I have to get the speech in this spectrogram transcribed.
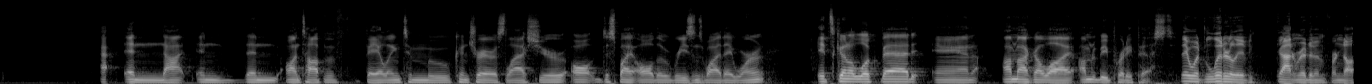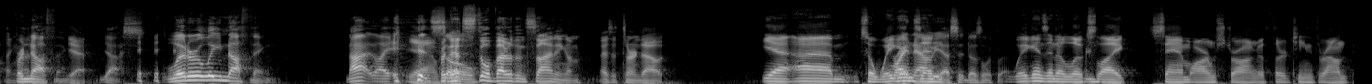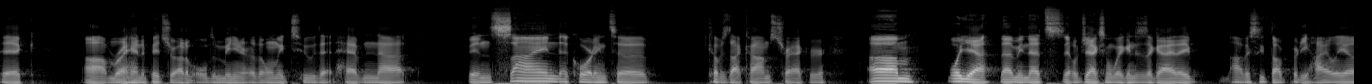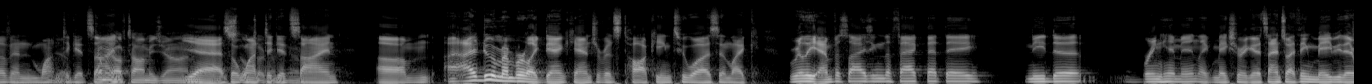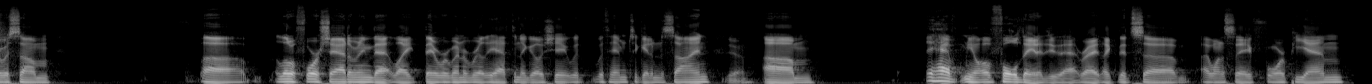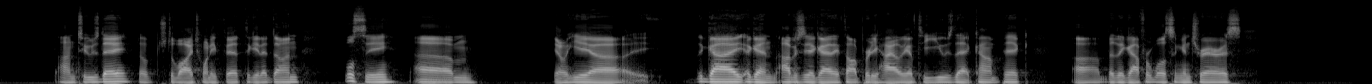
and not and then on top of failing to move Contreras last year, all despite all the reasons why they weren't, it's gonna look bad, and I'm not gonna lie, I'm gonna be pretty pissed They would literally have gotten rid of him for nothing. for right? nothing. Yeah. Yes. Literally nothing. Not like. Yeah. But so, that's still better than signing him, as it turned out. Yeah. Um. So Wiggins right now. and Yes, it does look that. Wiggins and it looks Mm-hmm. like Sam Armstrong, a 13th round pick, um, right-handed pitcher out of Old Dominion, are the only two that have not been signed according to Cubs.com's tracker. Um. Well, yeah. I mean, that's you know, Jaxon Wiggins is a guy they obviously thought pretty highly of and wanting to get signed. Coming off Tommy John. Yeah, so still want to get yeah. signed. Um, I, I do remember like Dan Kantrovitz talking to us and like really emphasizing the fact that they need to bring him in, like make sure he gets signed. So I think maybe there was some uh, a little foreshadowing that like they were going to really have to negotiate with with him to get him to sign. Yeah. Um, they have you know a full day to do that, right? Like it's uh, I want to say 4 p.m. on Tuesday, so July 25th to get it done. We'll see. Um, you know he uh, the guy again, obviously a guy they thought pretty highly of to use that comp pick uh, that they got for Willson Contreras.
